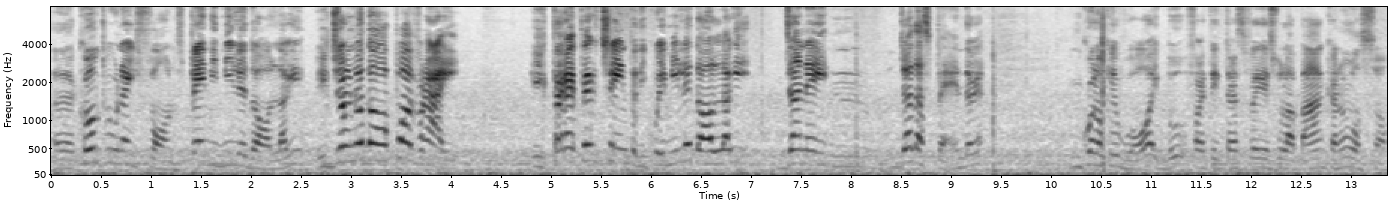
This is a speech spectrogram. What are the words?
eh, compri un iPhone, spendi 1000 dollari, il giorno dopo avrai il 3% di quei 1000 dollari già, nei, già da spendere quello che vuoi, boh, farti trasferire sulla banca, non lo so.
